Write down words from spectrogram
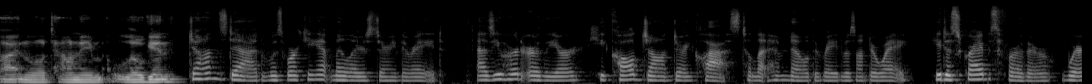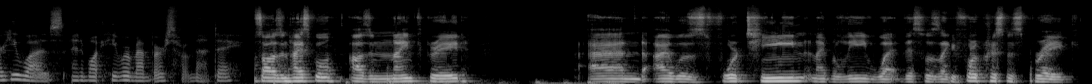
uh, in a little town named Logan. John's dad was working at Miller's during the raid. As you heard earlier, he called John during class to let him know the raid was underway. He describes further where he was and what he remembers from that day. So I was in high school. I was in ninth grade, and I was 14, and I believe what this was like before Christmas break,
